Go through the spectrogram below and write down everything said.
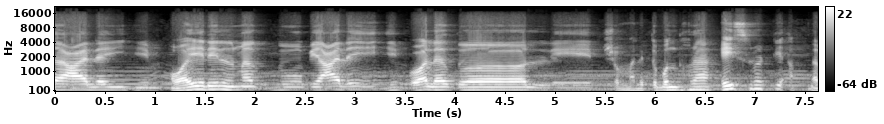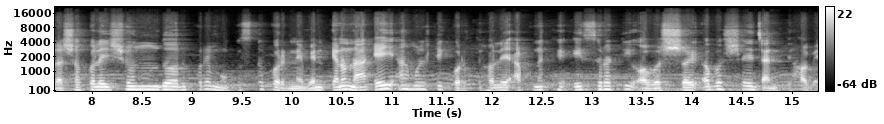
আলাইহিম গায়রিল মাগদুবি আলাইহিম ওয়ালাদ-দাল্লিন সম্মানিত বন্ধুরা, এই সূরাটি আপনারা সকলেই সুন্দর করে মুখস্থ করে নেবেন। কেননা এই আমলটি করতে হলে আপনাকে এই সূরাটি অবশ্যই অবশ্যই জানতে হবে।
